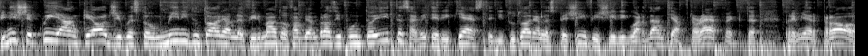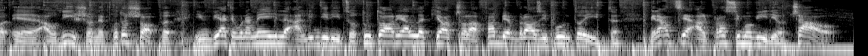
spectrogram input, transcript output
Finisce qui anche oggi questo mini tutorial firmato fabioambrosi.it, se avete richieste di tutorial specifici riguardanti After Effects, Premiere Pro, eh, Audition e Photoshop, inviate una mail all'indirizzo tutorial-fabioambrosi.it. Grazie, al prossimo video, ciao!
